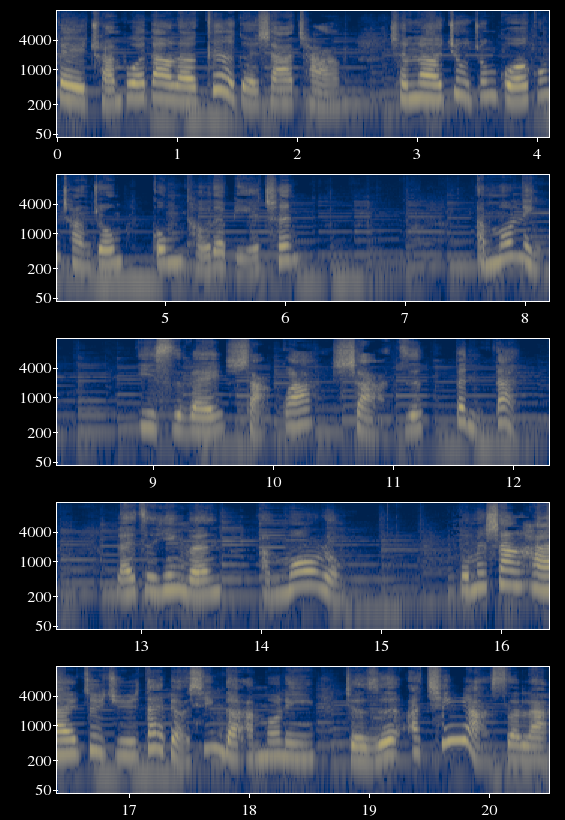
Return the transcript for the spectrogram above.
被传播到了各个沙场，成了旧中国工厂中工头的别称。a m o l i n 意思为傻瓜、傻子、笨蛋，来自英文 amoron。我们上海最具代表性的 a m o l i n 就是阿青亚色啦，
